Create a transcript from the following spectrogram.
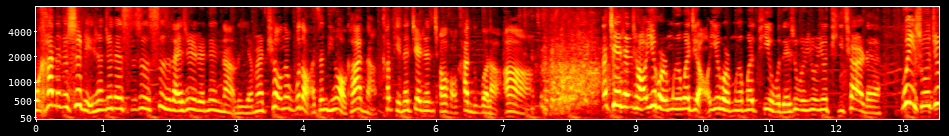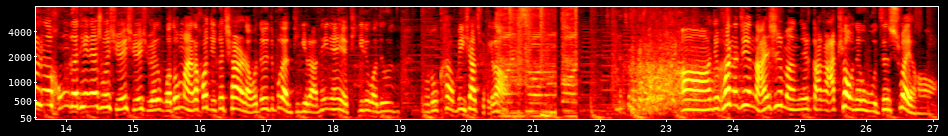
我看那个视频上，就那四四四十来岁的那老爷们跳那舞蹈，还真挺好看呐，可比那健身操好看多了啊！那健身操一会儿摸摸脚，一会儿摸摸屁股的，是不是又又踢毽的？我跟你说，就是那红哥天天说学学学的，我都买了好几个毽了，我都就不敢踢了。那天也踢的，我就我都快胃下垂了。啊，就看着这些男士们那嘎嘎跳那个舞真帅哈！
